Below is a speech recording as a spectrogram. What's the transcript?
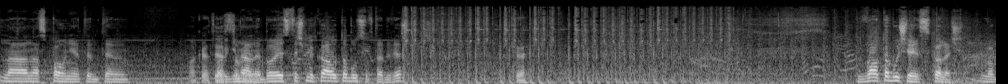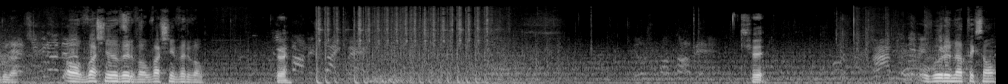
na, na spawnie tym, tym to ja oryginalnym, bo jesteśmy koło autobusu wtedy, wiesz? Okej. W autobusie jest koleś w ogóle. O, właśnie wyrwał, właśnie wyrwał. Okej. U góry na tych są.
